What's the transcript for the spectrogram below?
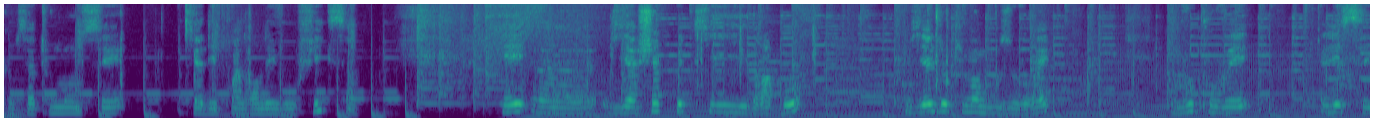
Comme ça tout le monde sait qu'il y a des points de rendez-vous fixes. Et euh, via chaque petit drapeau, via le document que vous ouvrez, vous pouvez laisser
